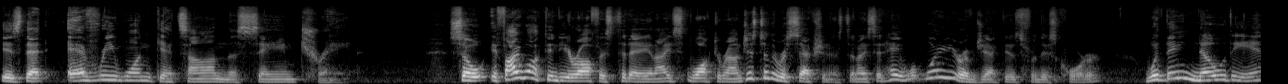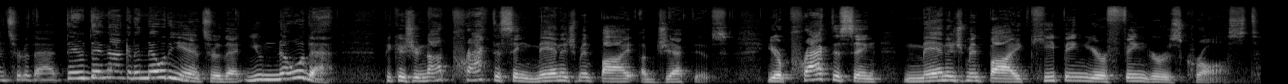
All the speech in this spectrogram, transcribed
is that everyone gets on the same train. So if I walked into your office today and I walked around just to the receptionist and I said, hey, what are your objectives for this quarter? Would they know the answer to that? They're, they're not going to know the answer to that. You know that because you're not practicing management by objectives. You're practicing management by keeping your fingers crossed.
